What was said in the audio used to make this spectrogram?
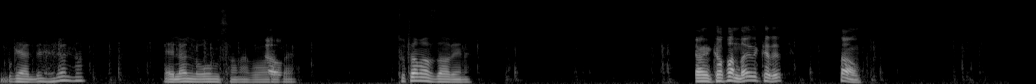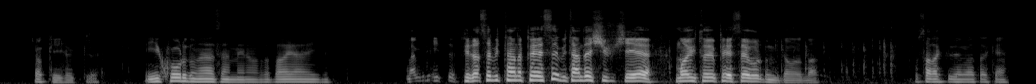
bu geldi. Helal lan. Helal oğlum sana bu Tamam. arada. Tutamaz daha beni. Kanka kafanda dikkat et. Tamam. Çok iyi çok güzel. İyi korudun ha sen beni orada. Bayağı iyiydin. Ben bir de gittim. Firas'a bir tane PS bir tane de şif şeye Mahito'ya PS vurdum bir de oradan. Bu salak dediğimi atarken.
